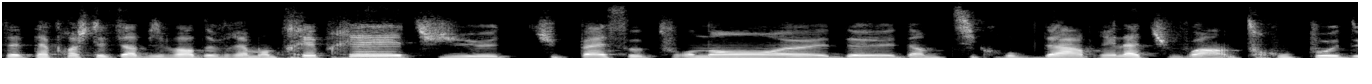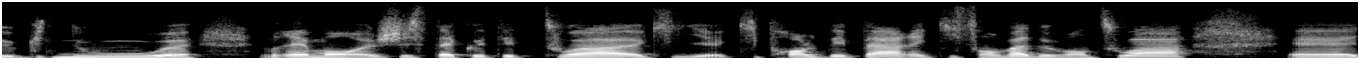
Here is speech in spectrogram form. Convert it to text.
tu approches les herbivores de vraiment très près, tu, tu passes au tournant euh, d'un petit groupe d'arbres et là tu vois un troupeau de gnous euh, vraiment juste à côté de toi qui, qui prend le départ et qui s'en va devant toi. Euh,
